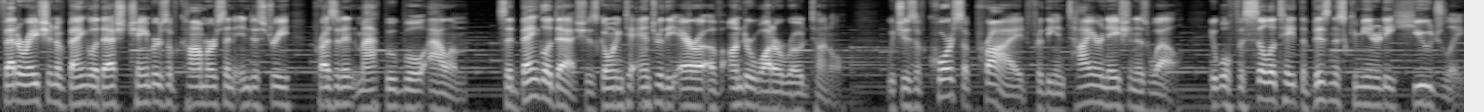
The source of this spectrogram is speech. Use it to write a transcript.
Federation of Bangladesh Chambers of Commerce and Industry President Mahbubul Alam said Bangladesh is going to enter the era of underwater road tunnel, which is of course a pride for the entire nation as well. It will facilitate the business community hugely.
